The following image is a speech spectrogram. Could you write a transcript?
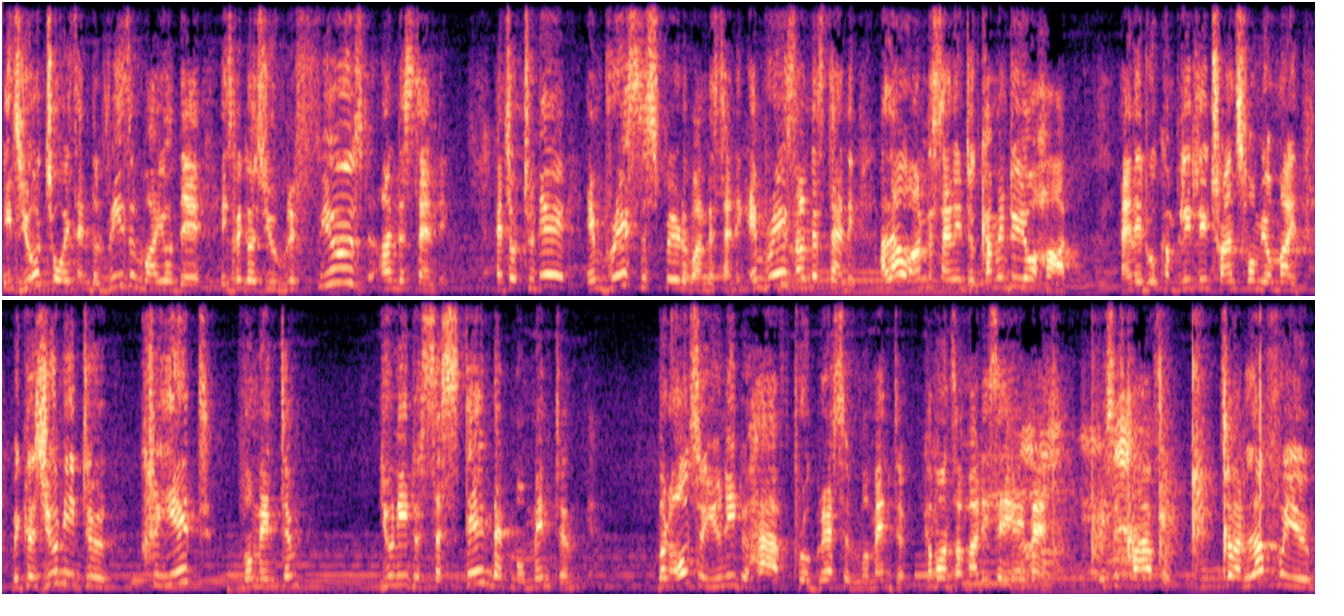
It's your choice. And the reason why you're there is because you refused understanding. And so today, embrace the spirit of understanding. Embrace understanding. Allow understanding to come into your heart and it will completely transform your mind because you need to create momentum. You need to sustain that momentum, but also you need to have progressive momentum. Come on, somebody say amen. This is powerful. So I'd love for you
